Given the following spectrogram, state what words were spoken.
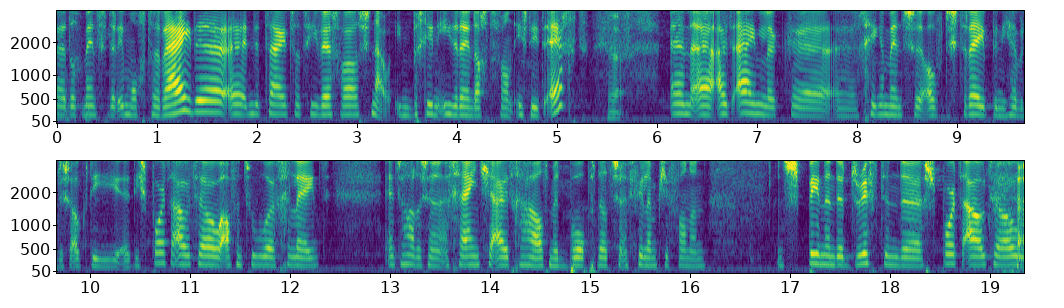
Eh, dat mensen erin mochten rijden eh, in de tijd dat hij weg was. Nou, in het begin iedereen dacht van, is dit echt? Ja. En eh, uiteindelijk gingen mensen over de streep en die hebben dus ook die, die sportauto af en toe geleend. En toen hadden ze een geintje uitgehaald met Bob dat ze een filmpje van een, een spinnende, driftende sportauto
